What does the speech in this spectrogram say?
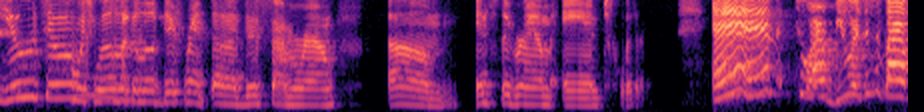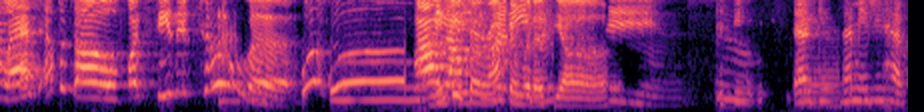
YouTube, which will look a little different uh, this time around, um, Instagram, and Twitter. And to our viewers, this is our last episode for season two. Woo-hoo. Thank you for rocking with us, y'all. If you that, yeah. that means you have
